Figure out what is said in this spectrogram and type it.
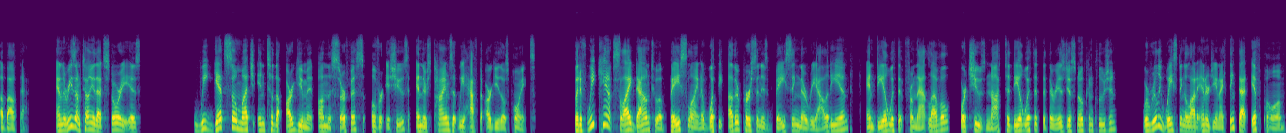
about that and the reason i'm telling you that story is we get so much into the argument on the surface over issues and there's times that we have to argue those points but if we can't slide down to a baseline of what the other person is basing their reality in and deal with it from that level or choose not to deal with it, that there is just no conclusion, we're really wasting a lot of energy. And I think that if poem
